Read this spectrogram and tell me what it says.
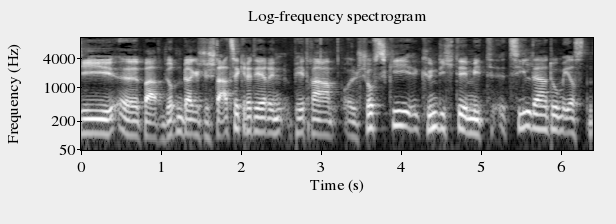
Die äh, baden-württembergische Staatssekretärin Petra Olschowski kündigte mit Zieldatum 1.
